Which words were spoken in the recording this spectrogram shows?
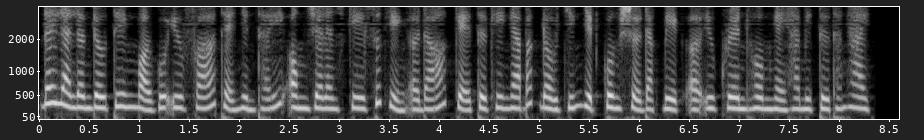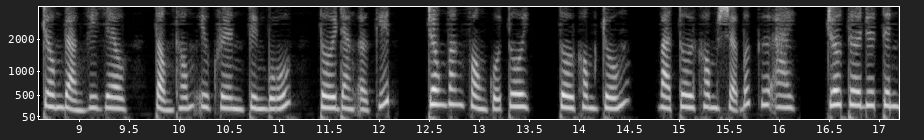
Đây là lần đầu tiên mọi người yêu phó thể nhìn thấy ông Zelensky xuất hiện ở đó kể từ khi Nga bắt đầu chiến dịch quân sự đặc biệt ở Ukraine hôm ngày 24 tháng 2. Trong đoạn video, Tổng thống Ukraine tuyên bố, tôi đang ở kiếp. Trong văn phòng của tôi, tôi không trốn, và tôi không sợ bất cứ ai. Reuters đưa tin,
